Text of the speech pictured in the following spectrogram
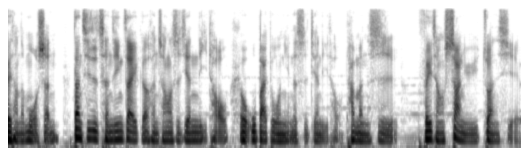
非常的陌生，但其实曾经在一个很长的时间里头，有五百多年的时间里头，他们是非常善于撰写，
